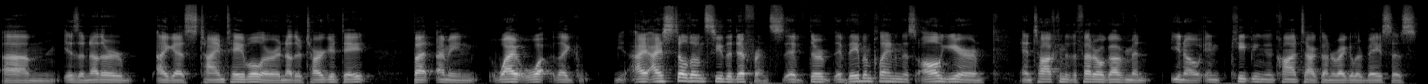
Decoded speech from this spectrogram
um, is another, I guess, timetable or another target date. But I mean, why? What? Like, I, I still don't see the difference. If they're if they've been planning this all year and talking to the federal government, you know, and keeping in contact on a regular basis,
